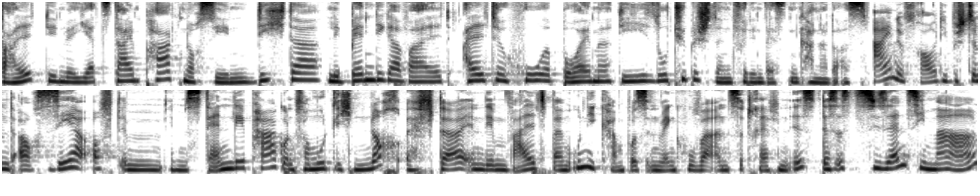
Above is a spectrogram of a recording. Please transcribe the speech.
Wald, den wir jetzt da im Park noch sehen. Dichter, lebendiger Wald, alte, hohe Bäume, die so typisch sind für den Westen Kanadas. Eine Frau, die bestimmt auch sehr oft im, im Stanley Park und vermutlich noch öfter in dem Wald beim Unicampus in Vancouver anzutreffen ist, das ist Suzanne Simard.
